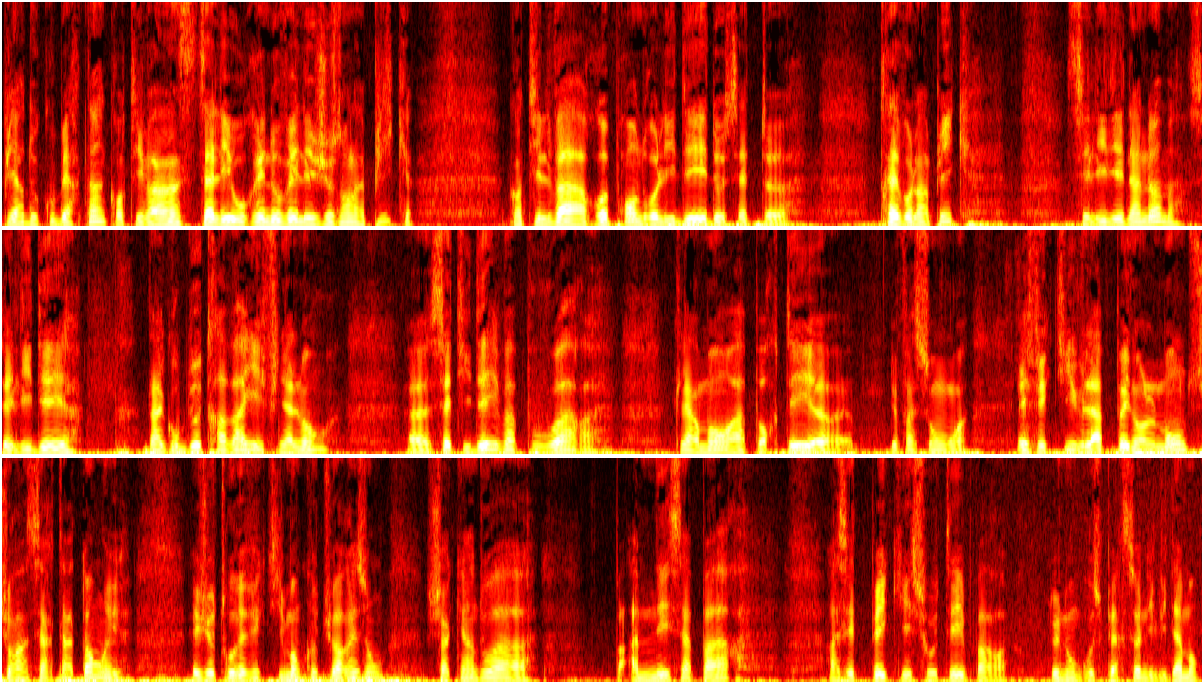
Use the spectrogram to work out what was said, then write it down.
Pierre de Coubertin quand il va installer ou rénover les Jeux Olympiques, quand il va reprendre l'idée de cette euh, trêve olympique, c'est l'idée d'un homme, c'est l'idée d'un groupe de travail et finalement, euh, cette idée va pouvoir euh, clairement apporter de façon effective la paix dans le monde sur un certain temps et, je trouve effectivement que tu as raison. Chacun doit amener sa part à cette paix qui est souhaitée par de nombreuses personnes évidemment.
